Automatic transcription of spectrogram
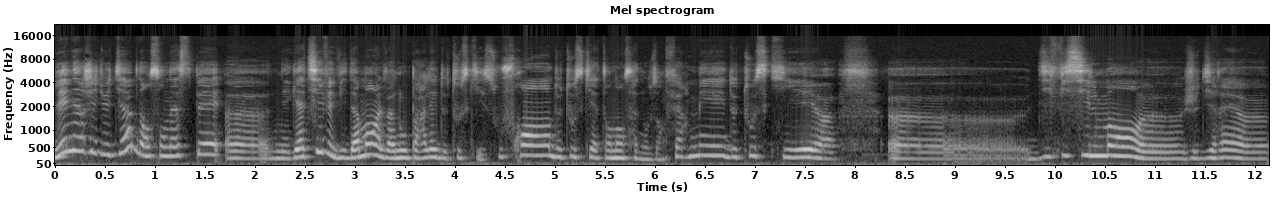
L'énergie du diable, dans son aspect euh, négatif, évidemment, elle va nous parler de tout ce qui est souffrant, de tout ce qui a tendance à nous enfermer, de tout ce qui est euh, euh, difficilement, je dirais,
